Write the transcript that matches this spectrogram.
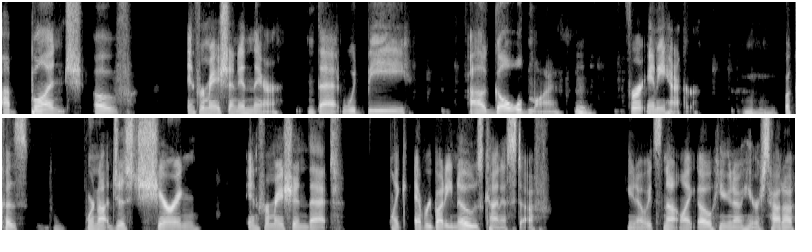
a bunch of information in there that would be a gold mine Mm. for any hacker Mhm. because we're not just sharing information that like everybody knows kind of stuff. You know, it's not like, oh, here, you know, here's how to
